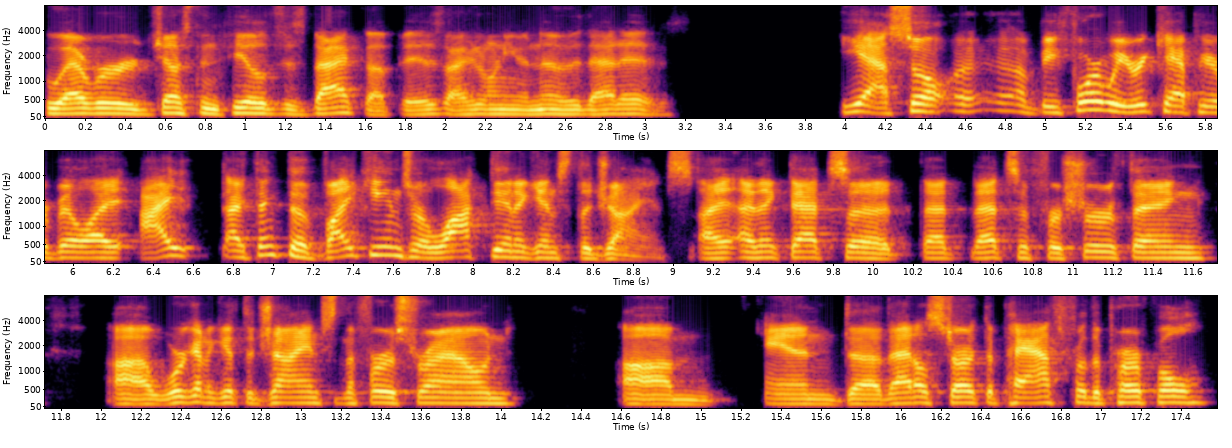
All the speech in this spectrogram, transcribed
whoever Justin Fields' backup is? I don't even know who that is. Yeah. So uh, uh, before we recap here, Bill, I, I I think the Vikings are locked in against the Giants. I, I think that's a that that's a for sure thing. Uh, we're going to get the Giants in the first round, um, and uh, that'll start the path for the purple.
